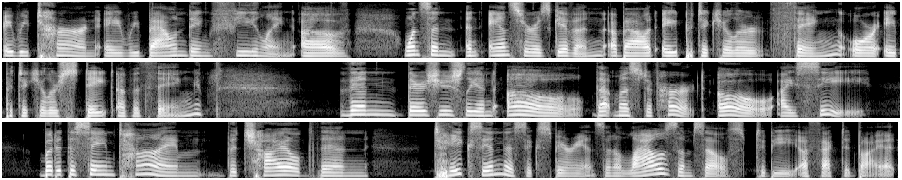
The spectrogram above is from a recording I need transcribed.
a return, a rebounding feeling of, once an, an answer is given about a particular thing or a particular state of a thing, then there's usually an, oh, that must have hurt. Oh, I see. But at the same time, the child then takes in this experience and allows themselves to be affected by it.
